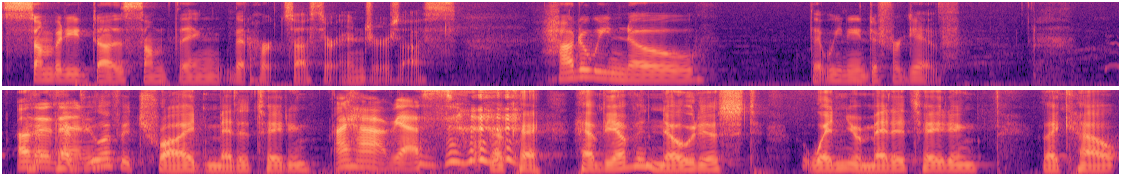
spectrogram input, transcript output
Somebody does something that hurts us or injures us. How do we know that we need to forgive? Other than have you ever tried meditating? I have, yes. okay. Have you ever noticed when you're meditating like how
